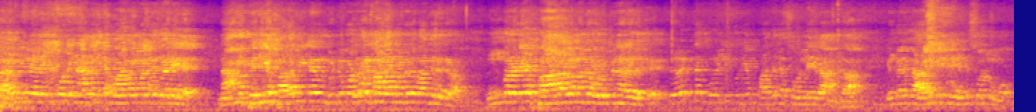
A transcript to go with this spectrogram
கல்வி வெளியே போட்டு நாங்கள் இங்க பாராளுமன்றத்துக்கு வரையில. நாங்க பெரிய பதவியில விட்டு போட்டு உட்கார்ந்துருக்கிறோம் உங்களுடைய பாராளுமன்ற உறுப்பினர்களுக்கு கேட்ட கேள்விக்குரிய பதில சொல்லிடுறாங்க எங்களுக்கு அறிவில்லை என்று சொல்லுவோம்.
